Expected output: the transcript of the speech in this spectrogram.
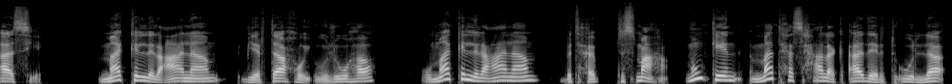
قاسية ما كل العالم بيرتاحوا يقولوها وما كل العالم بتحب تسمعها. ممكن ما تحس حالك قادر تقول لا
